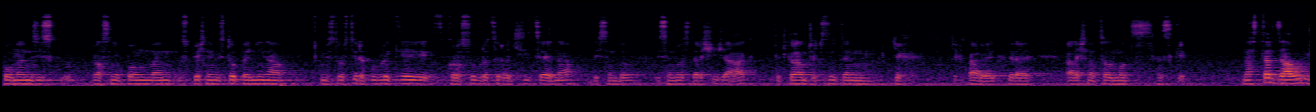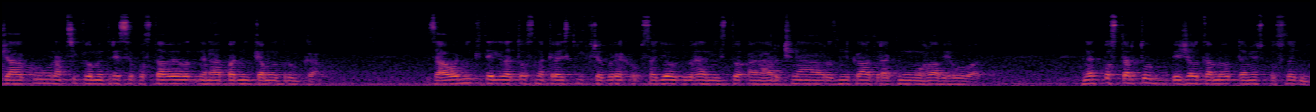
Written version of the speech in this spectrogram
po mém zisku, vlastně po mém úspěšném vystoupení na mistrovství republiky v krosu v roce 2001, když jsem byl, když jsem byl starší žák. Teďka vám přečtu ten, těch, těch pár vět, které Aleš napsal moc hezky. Na start závodu žáků na 3 km se postavil nenápadný Kamil Krumka. Závodník, který letos na krajských přeborech obsadil druhé místo a náročná rozměklá trať mu mohla vyhovovat. Hned po startu běžel Kamil téměř poslední.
